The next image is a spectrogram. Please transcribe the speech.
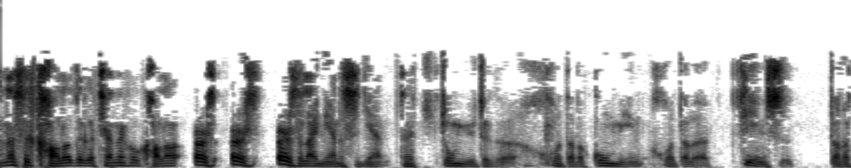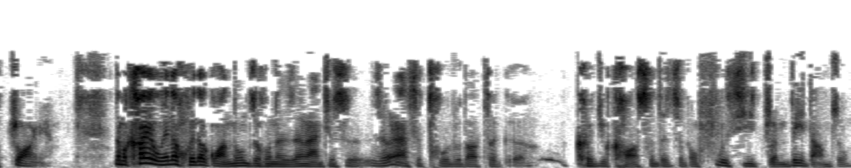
那是考了这个前前后考了二十二十二十来年的时间，才终于这个获得了功名，获得了进士，得了状元。那么康有为呢，回到广东之后呢，仍然就是仍然是投入到这个科举考试的这种复习准备当中。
